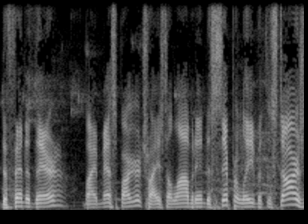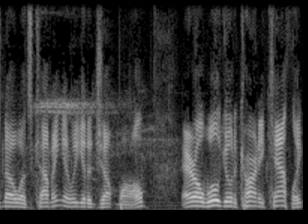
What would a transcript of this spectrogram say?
defended there by Messbarger. Tries to lob it into Sipperly, but the Stars know what's coming, and we get a jump ball. Arrow will go to Kearney Catholic.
